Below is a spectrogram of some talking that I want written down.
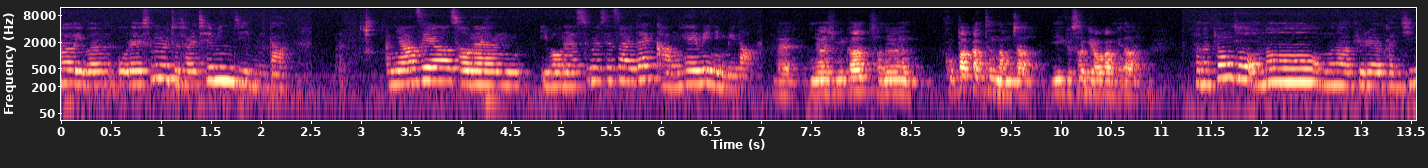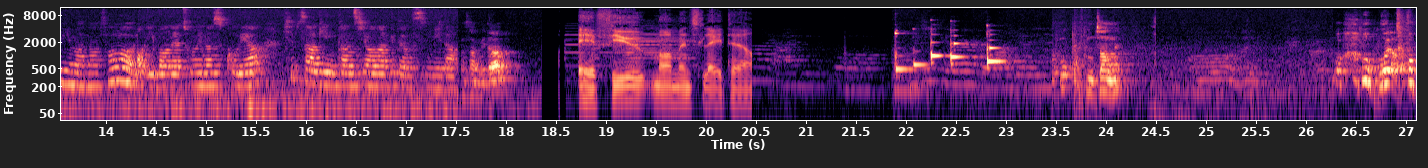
안녕하세요. 이번 올해 22살 최민지입니다. 안녕하세요. 저는 이번에 23살 된 강혜민입니다. 네, 안녕하십니까. 저는 국밥 같은 남자 이규석이라고 합니다. 저는 평소 언어 문화 교류에 관심이 많아서 어, 이번에 조이너스 코리아 14기 인턴 지원하게 되었습니다. 감사합니다. A few moments later. 어, 괜찮네. 어, 어 뭐야? 어.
